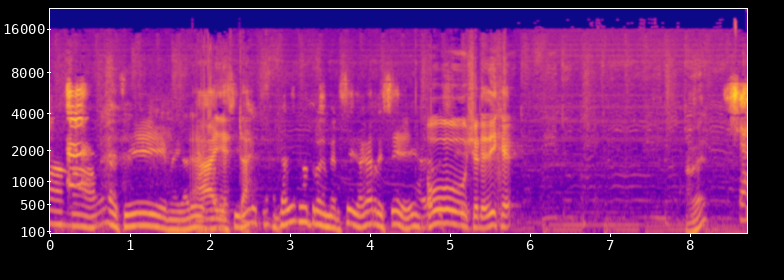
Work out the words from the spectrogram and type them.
Ah, ahora sí, me gané. Ahí ahora está. Acá viene otro de Mercedes, agárrese, eh. Oh, yo le dije. A ver. Ya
